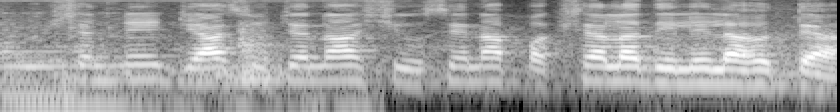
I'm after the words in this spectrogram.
पक्षाने ज्या सूचना शिवसेना पक्षाला दिलेल्या होत्या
